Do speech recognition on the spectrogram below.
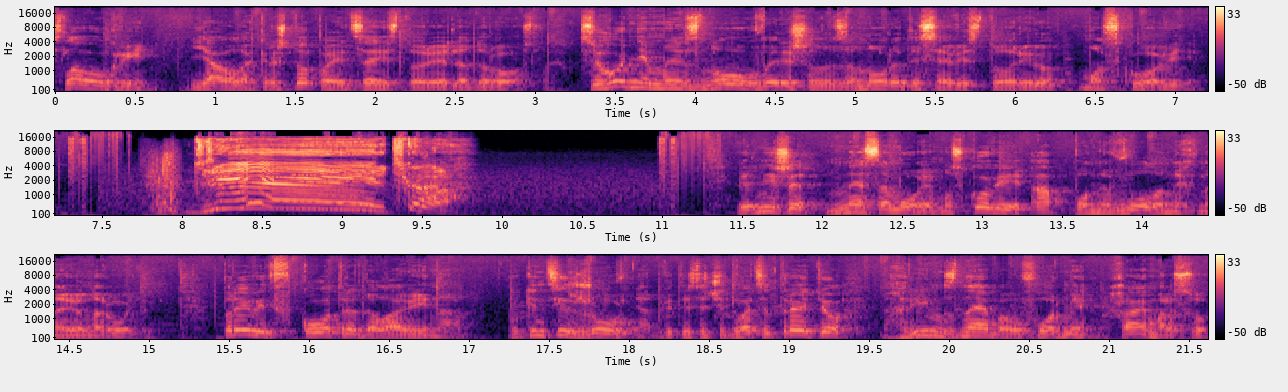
Слава Україні! Я Олег Криштопа і це історія для дорослих. Сьогодні ми знову вирішили зануритися в історію Московії. Дідько! Вірніше, не самої Московії, а поневолених нею народів. Привід вкотре дала війна. У кінці жовтня 2023-го грім з неба у формі Хаймарсу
